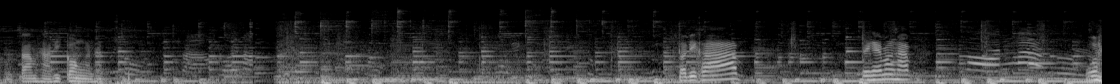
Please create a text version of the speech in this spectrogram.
เดี๋ยวตามหาพี่ก้องกันครับ สวัสดีครับ เป็นไงบ้างครับ ร้อนมากเลยโอ้ย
